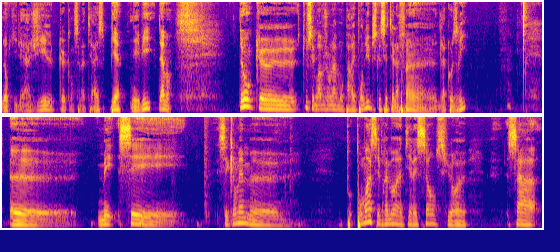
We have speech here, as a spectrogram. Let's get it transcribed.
Donc il est agile que quand ça l'intéresse, bien évidemment. Donc euh, tous ces braves gens-là m'ont pas répondu puisque c'était la fin euh, de la causerie. Euh, mais c'est quand même pour, moi c'est vraiment intéressant sur ça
